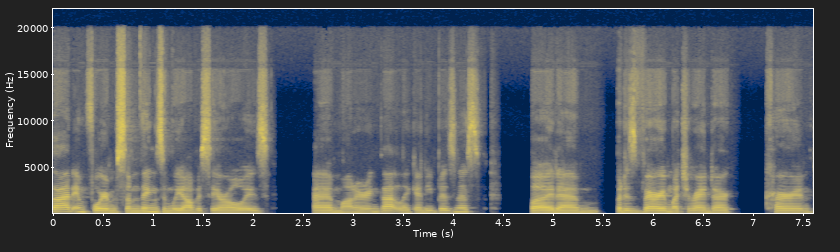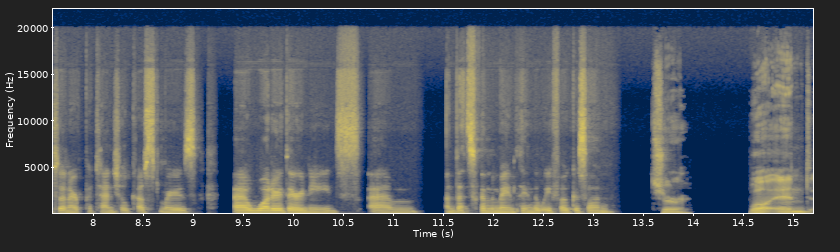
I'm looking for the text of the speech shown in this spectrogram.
that informs some things, and we obviously are always uh, monitoring that, like any business. But um, but it's very much around our current and our potential customers uh, what are their needs um, and that's kind of the main thing that we focus on sure well and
